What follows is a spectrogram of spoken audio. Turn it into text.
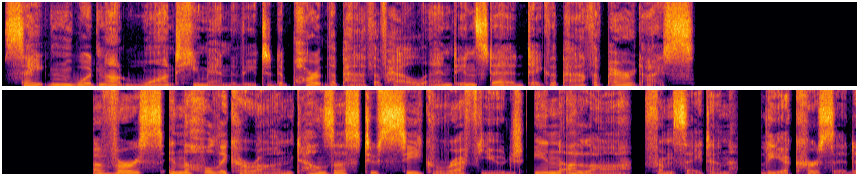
Satan would not want humanity to depart the path of hell and instead take the path of paradise. A verse in the Holy Quran tells us to seek refuge in Allah from Satan, the accursed,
